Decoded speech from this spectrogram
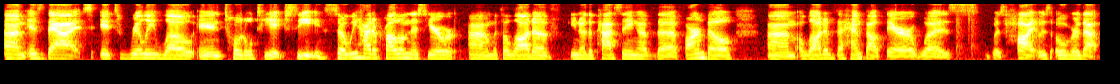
um, is that it's really low in total THC. So we had a problem this year um, with a lot of, you know, the passing of the Farm Bill. Um, a lot of the hemp out there was was hot. It was over that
